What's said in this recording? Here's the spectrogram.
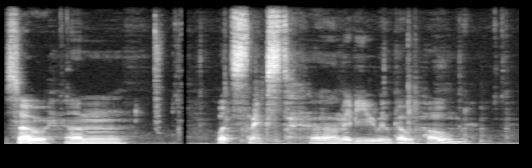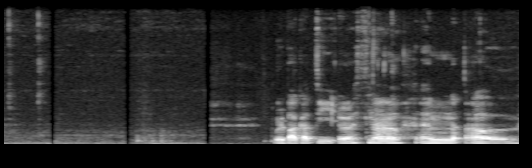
So, um, what's next? Uh, maybe we'll go home. We're back at the Earth now, and I'll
